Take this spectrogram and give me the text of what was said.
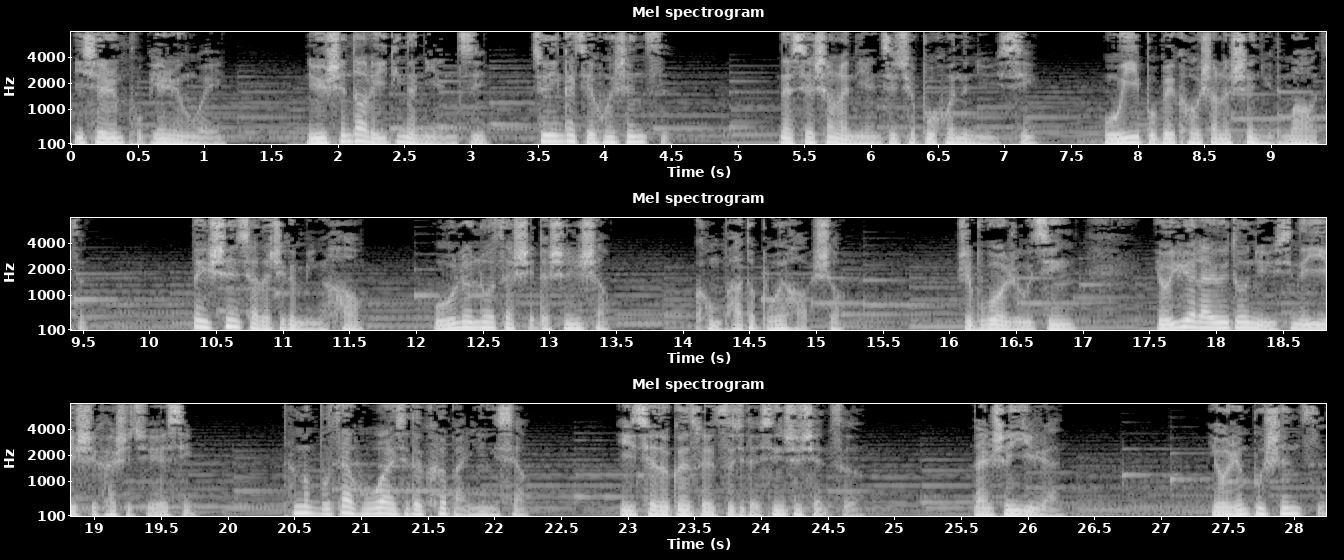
一些人普遍认为，女生到了一定的年纪就应该结婚生子。那些上了年纪却不婚的女性，无一不被扣上了剩女的帽子。被剩下的这个名号，无论落在谁的身上，恐怕都不会好受。只不过如今，有越来越多女性的意识开始觉醒。她们不在乎外界的刻板印象，一切都跟随自己的心去选择。男生亦然。有人不生子，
